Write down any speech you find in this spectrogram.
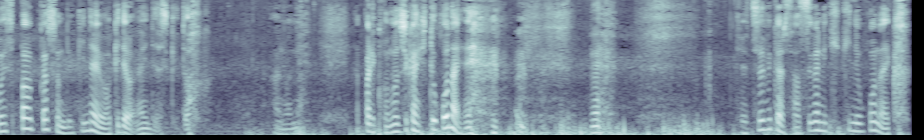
ボイスパーカッションできないわけではないんですけど、あのね、やっぱりこの時間人来ないね。ね。月曜日からさすがに聞きに来ないかっ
